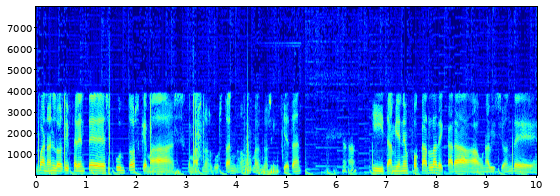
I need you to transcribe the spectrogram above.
bueno, en los diferentes puntos que más, que más nos gustan, ¿no? Que más nos inquietan Ajá. y también enfocarla de cara a una visión de,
